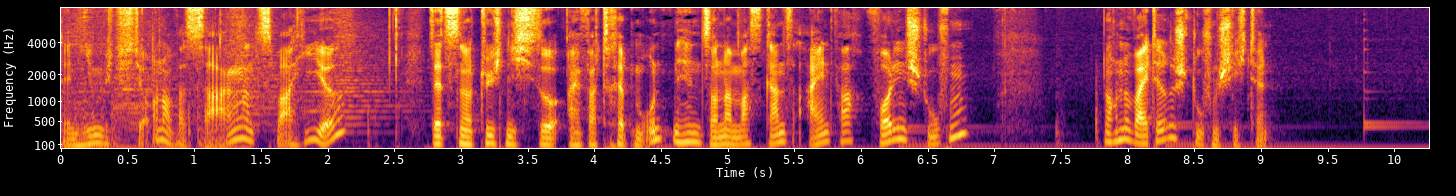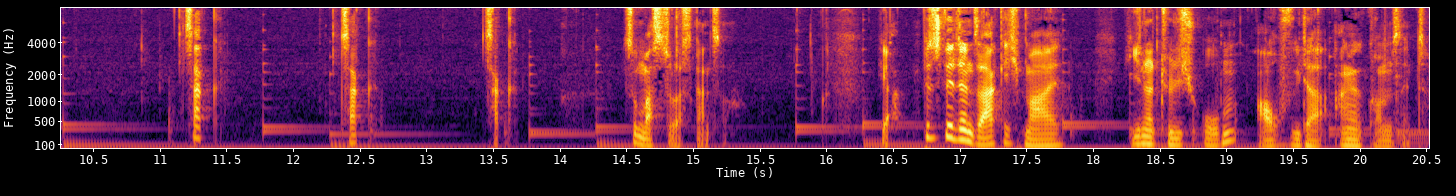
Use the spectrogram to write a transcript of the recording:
Denn hier möchte ich dir auch noch was sagen. Und zwar hier setzt natürlich nicht so einfach Treppen unten hin, sondern machst ganz einfach vor den Stufen noch eine weitere Stufenschicht hin. Zack, zack, zack. So machst du das Ganze. Ja, bis wir dann, sag ich mal, hier natürlich oben auch wieder angekommen sind.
